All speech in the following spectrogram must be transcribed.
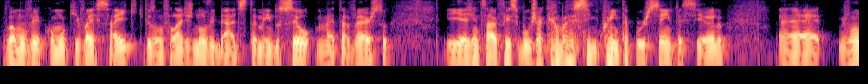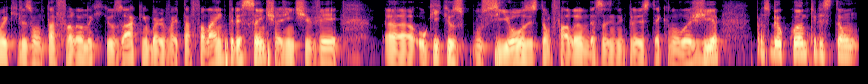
vamos ver como que vai sair, que, que eles vão falar de novidades também do seu metaverso. E a gente sabe, o Facebook já quer mais 50% esse ano. É, vamos ver o que eles vão estar tá falando, o que, que o Zuckerberg vai estar tá falando. É interessante a gente ver uh, o que, que os, os, CEOs estão falando dessas empresas de tecnologia, para saber o quanto eles estão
